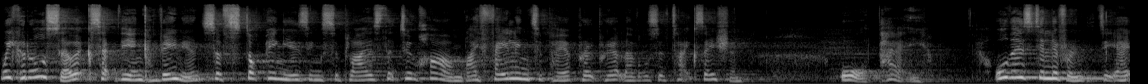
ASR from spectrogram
We could also accept the inconvenience of stopping using suppliers that do harm by failing to pay appropriate levels of taxation or pay all those uh,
